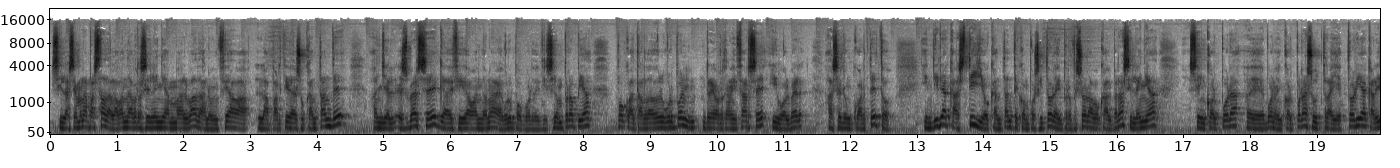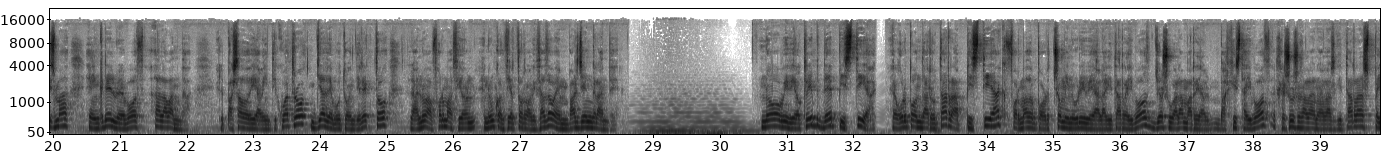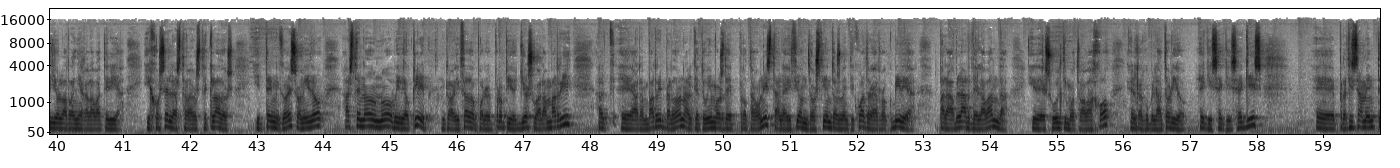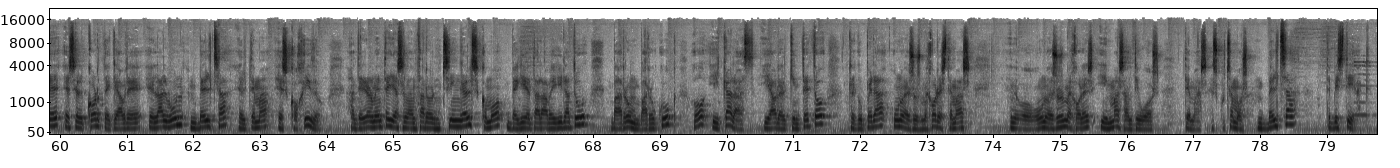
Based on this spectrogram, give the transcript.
Si la semana pasada la banda brasileña Malvada anunciaba la partida de su cantante, Ángel Esverse, que ha decidido abandonar el grupo por decisión propia, poco ha tardado el grupo en reorganizarse y volver a ser un cuarteto. Indira Castillo, cantante, compositora y profesora vocal brasileña, se incorpora, eh, bueno, incorpora su trayectoria, carisma e increíble voz a la banda. El pasado día 24 ya debutó en directo la nueva formación en un concierto realizado en Bargen Grande nuevo videoclip de Pistiak. El grupo Ondarrutarra Pistiak, formado por Chomin Uribe a la guitarra y voz, Joshua Aramarri al bajista y voz, Jesús Galán a las guitarras, Pello Larrañaga a la batería y José Lastra a los teclados y técnico de sonido, ha estrenado un nuevo videoclip realizado por el propio Joshua Arambarri, al, eh, perdón, al que tuvimos de protagonista en la edición 224 de Rock Video para hablar de la banda y de su último trabajo, el recopilatorio XXX eh, precisamente es el corte que abre el álbum Belcha, el tema escogido. Anteriormente ya se lanzaron singles como Begietara Begiratu, Barrum Barukuk o Icaras, y ahora el quinteto recupera uno de sus mejores temas, o uno de sus mejores y más antiguos temas. Escuchamos Belcha de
